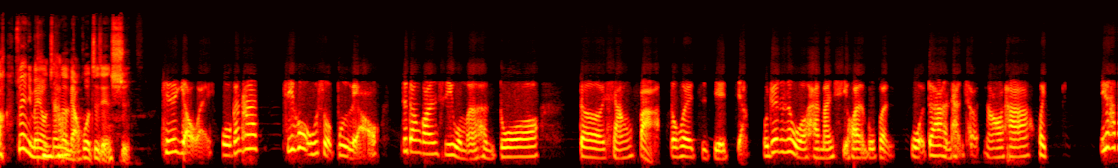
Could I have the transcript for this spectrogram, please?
哦，所以你们有真的聊过这件事？其实有诶，我跟他几乎无所不聊。这段关系，我们很多的想法都会直接讲。我觉得这是我还蛮喜欢的部分。我对他很坦诚，然后他会，因为他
